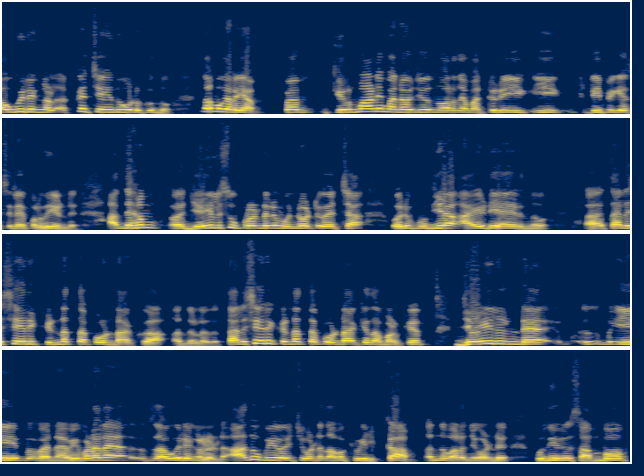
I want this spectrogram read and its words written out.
സൗകര്യങ്ങൾ ഒക്കെ ചെയ്തു കൊടുക്കുന്നു. നമുക്കറിയാം ഇപ്പം കിർമാണി മനോജ് എന്ന് പറഞ്ഞ മറ്റൊരു ഈ ഡി പി കേസിലെ പ്രതിയുണ്ട്. അദ്ദേഹം ജയിൽ സൂപ്രണ്ടിന് മുന്നോട്ട് വെച്ച ഒരു പുതിയ ഐഡിയ ആയിരുന്നു തലശ്ശേരി കിണ്ണത്തപ്പം ഉണ്ടാക്കുക എന്നുള്ളത്. തലശ്ശേരി കിണ്ണത്തപ്പം ഉണ്ടാക്കി നമ്മൾക്ക് ജയിലിന്റെ ഈ പിന്നെ വിപണന സൗകര്യങ്ങളുണ്ട്. അത് ഉപയോഗിച്ചുകൊണ്ട് നമുക്ക് വിൽക്കാം എന്ന് പറഞ്ഞുകൊണ്ട് പുതിയൊരു സംഭവം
